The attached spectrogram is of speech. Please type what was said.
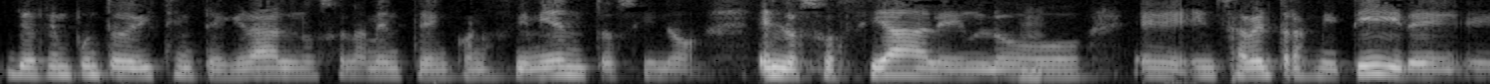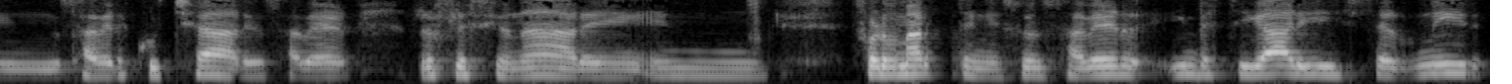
desde un punto de vista integral, no solamente en conocimiento, sino en lo social, en, lo, mm. eh, en saber transmitir, en, saber escuchar, en saber reflexionar, en, formarte en eso, en saber investigar y discernir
